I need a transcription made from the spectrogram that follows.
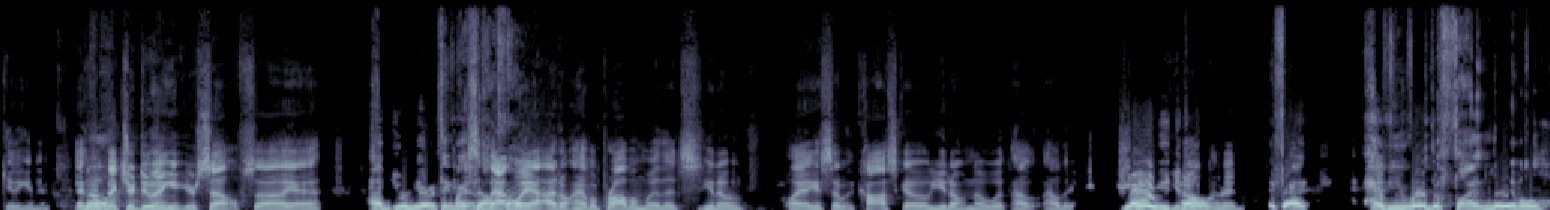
getting it in. No. But you're doing it yourself, so uh, yeah. I'm doing everything myself. that right? way, I don't have a problem with it. It's you know, like I said with Costco, you don't know what how how they. No, you, you don't. Know, in fact, have you read the fine label,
